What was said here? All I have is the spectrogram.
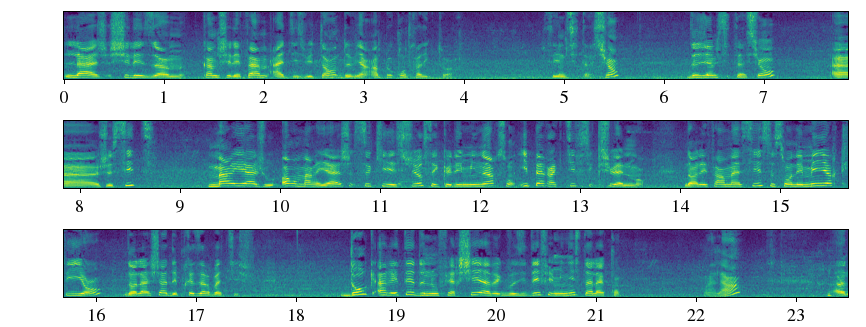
l'âge chez les hommes comme chez les femmes à 18 ans devient un peu contradictoire. C'est une citation. Deuxième citation, euh, je cite, Mariage ou hors mariage, ce qui est sûr, c'est que les mineurs sont hyperactifs sexuellement. Dans les pharmacies, ce sont les meilleurs clients dans l'achat des préservatifs. Donc arrêtez de nous faire chier avec vos idées féministes à la con. Voilà.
